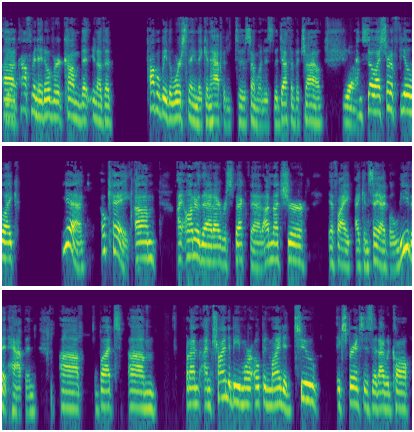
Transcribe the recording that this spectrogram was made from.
uh, yeah. Kauffman had overcome that, you know, the probably the worst thing that can happen to someone is the death of a child. Yeah. And so I sort of feel like, yeah, okay. Um, I honor that. I respect that. I'm not sure if I, I can say I believe it happened. Uh, but, um, but I'm, I'm trying to be more open-minded to experiences that I would call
